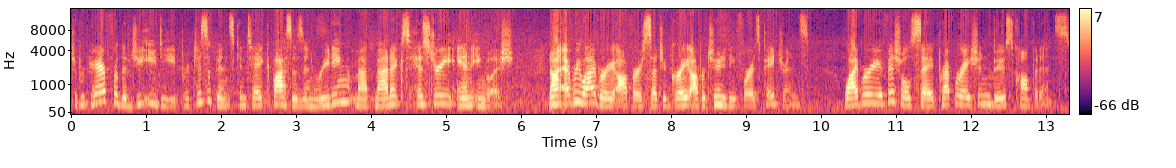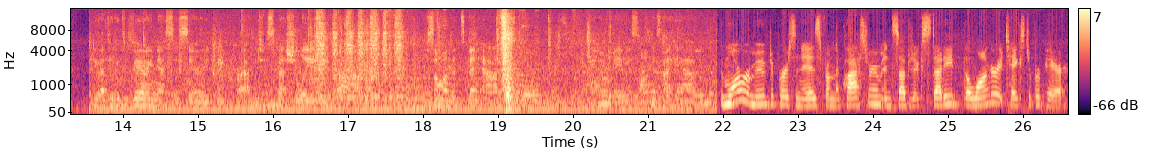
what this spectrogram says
To prepare for the GED, participants can take classes in reading, mathematics, history, and English. Not every library offers such a great opportunity for its patrons. Library officials say preparation boosts confidence. I think it's very necessary to be prepped, especially um, someone that's been out of school, you know, maybe as long as I have. The more removed a person is from the classroom and subjects studied, the longer it takes to prepare.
